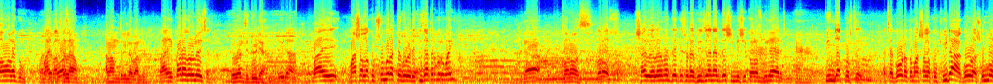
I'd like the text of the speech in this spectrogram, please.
আসসালামু আলাইকুম। ভাই ভালো আছেন? আলহামদুলিল্লাহ ভালো। ভাই কটা গরু লইছেন? বলছি দুইটা। দুইটা। ভাই মাশাল্লাহ খুব সুন্দর একটা গরু এটা। কি জাতের গরু ভাই? এটা করস। করস। শাহিওয়ালের মধ্যে কিছুটা ফিজিয়ানের দেশি মিশি করস মিলে আর কি। হ্যাঁ হ্যাঁ। তিন জাত পড়ছে। আচ্ছা গরুটা তো মাশাল্লাহ খুব ফিডা গরুটা সুন্দর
